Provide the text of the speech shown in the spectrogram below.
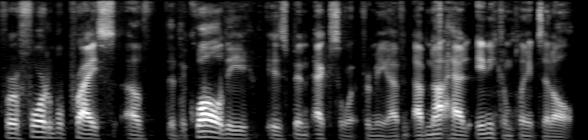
for affordable price of that the quality has been excellent for me. I've, I've not had any complaints at all.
